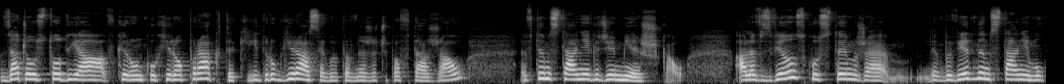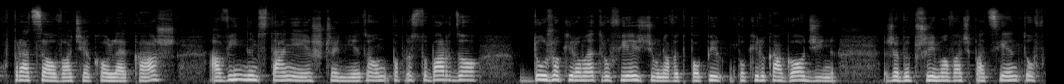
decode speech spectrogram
zaczął studia w kierunku chiropraktyki drugi raz jakby pewne rzeczy powtarzał w tym stanie, gdzie mieszkał. Ale w związku z tym, że jakby w jednym stanie mógł pracować jako lekarz, a w innym stanie jeszcze nie, to on po prostu bardzo dużo kilometrów jeździł, nawet po, po kilka godzin, żeby przyjmować pacjentów.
